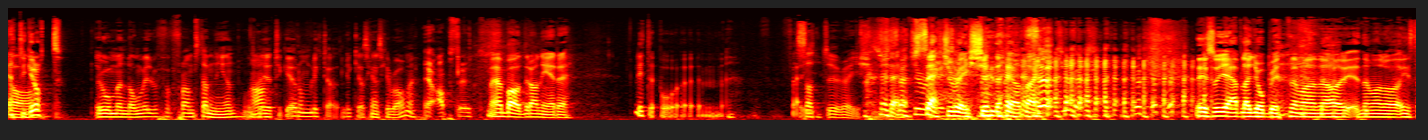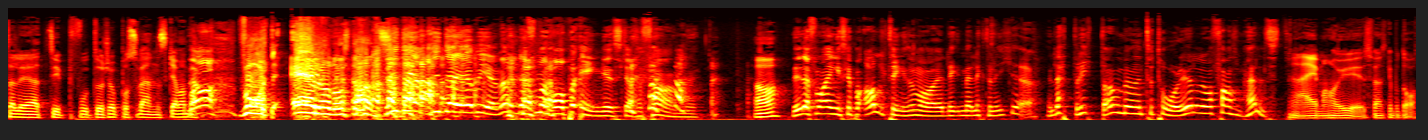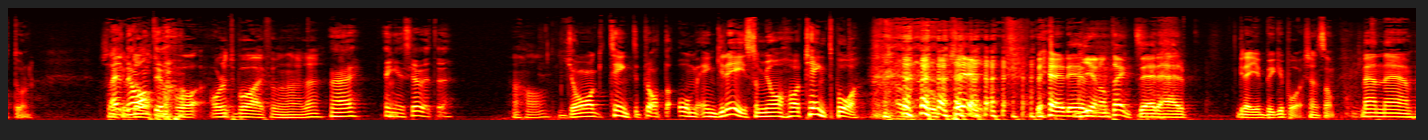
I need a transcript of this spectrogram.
Ja. Jättegrått. Jo men de vill få fram stämningen och Ja. det tycker jag de lyckas, lyckas ganska bra med. Ja, absolut. Men jag bara drar ner det lite på um, färg. Saturation. Sa- Saturation, där jag. Det är så jävla jobbigt när man har, när man har installerat typ Photoshop på svenska. Man bara Ja, VART är jag någonstans? det är det, det är det jag menar. Det är därför man har på engelska för fan. Ja, Det är därför man har engelska på allting som har med elektronik att göra. Det är lättare att hitta, man behöver en tutorial eller vad fan som helst. nej man har ju svenska på datorn. Så Nej, det har inte jag. på, har du inte på iPhone heller? Nej, engelska vet du. Jaha. Jag tänkte prata om en grej som jag har tänkt på. Okej. Det är det, Genomtänkt. det är det här grejen bygger på, känns som. Men eh,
